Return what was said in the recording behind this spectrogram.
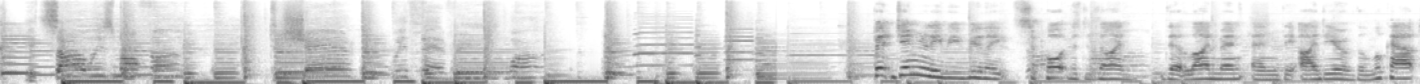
It's always more fun to share with everyone. But generally, we really support the design, the alignment, and the idea of the lookout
